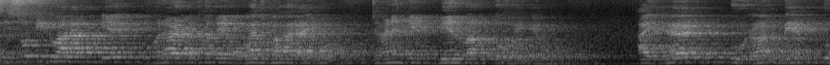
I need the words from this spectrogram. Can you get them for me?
સિસોટી દ્વારા એ વરાળ વખતે અવાજ બહાર આવ્યો જાણે કે બેલ વાગતો હોય એવું. I had to run back to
